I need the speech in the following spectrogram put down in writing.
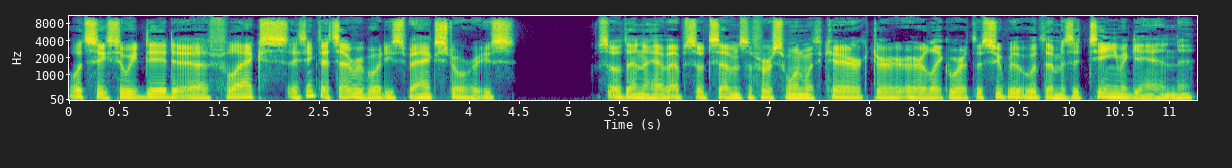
let's see. So we did, uh, Flex. I think that's everybody's backstories. So then I have episode seven's the first one with character, or like we're at the super with them as a team again.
